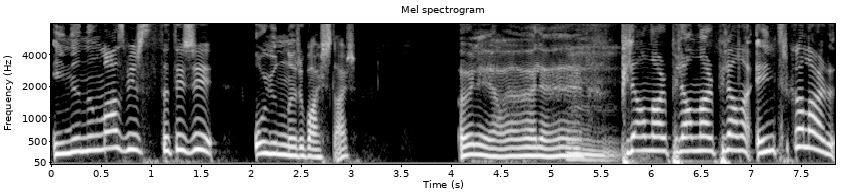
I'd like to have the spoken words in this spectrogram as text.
inanılmaz bir strateji oyunları başlar. Öyle ya öyle. Planlar planlar planlar entrikalar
